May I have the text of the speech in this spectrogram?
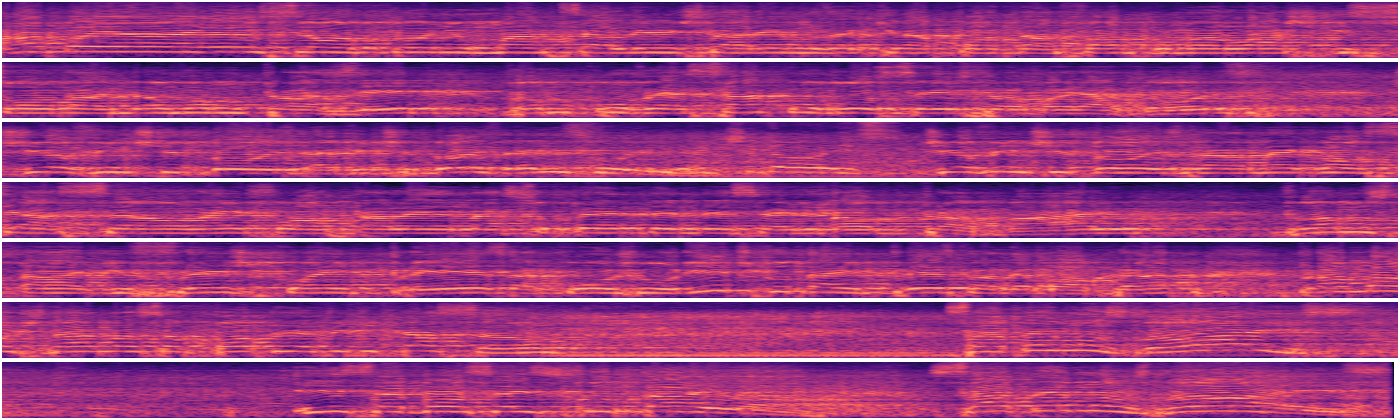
Amanhã eu, seu Antônio Marques Alino, estaremos aqui na como eu acho que só nós não vamos trazer. Vamos conversar com vocês, trabalhadores. Dia 22, é 22, é isso, William? 22. Dia 22, na negociação lá em Fortaleza, na Superintendência Regional do Trabalho. Vamos estar de frente com a empresa, com o jurídico da empresa, com a Democrata, para mostrar nossa pauta de reivindicação. Sabemos nós isso é bom você escutar aí, ó. Sabemos nós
